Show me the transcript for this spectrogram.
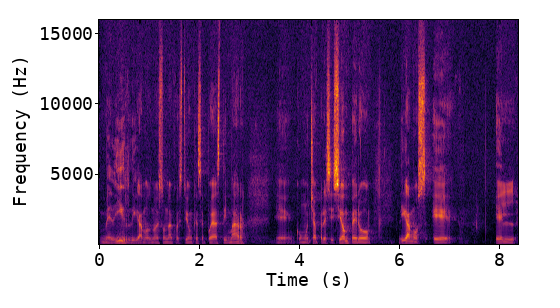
medir, digamos, no es una cuestión que se pueda estimar eh, con mucha precisión, pero digamos, eh, el,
